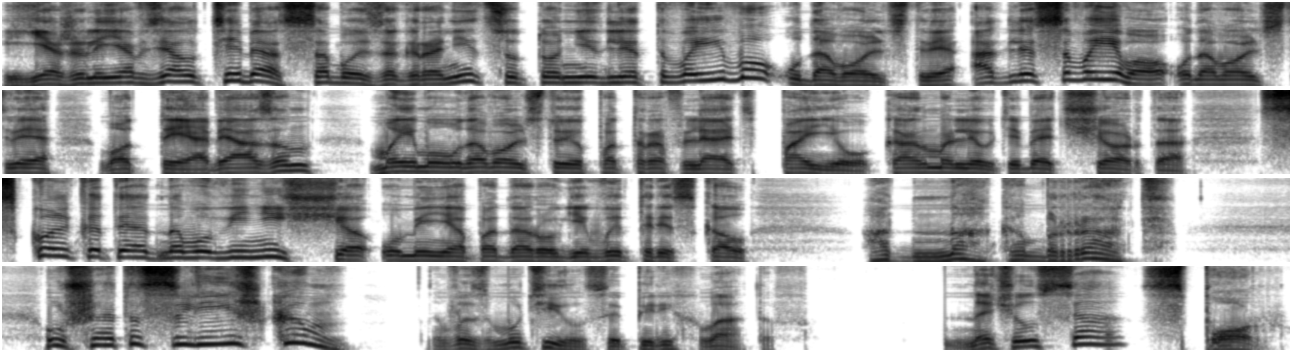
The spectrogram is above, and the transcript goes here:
Ежели я взял тебя с собой за границу, то не для твоего удовольствия, а для своего удовольствия. Вот ты обязан моему удовольствию потрафлять пою. Кормлю тебя, черта. Сколько ты одного винища у меня по дороге вытрескал. Однако, брат, уж это слишком, — возмутился Перехватов. Начался спор.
